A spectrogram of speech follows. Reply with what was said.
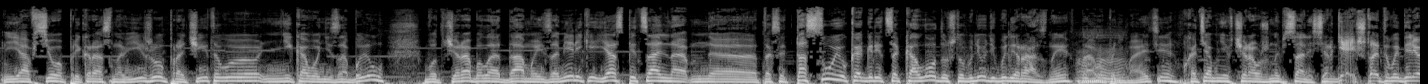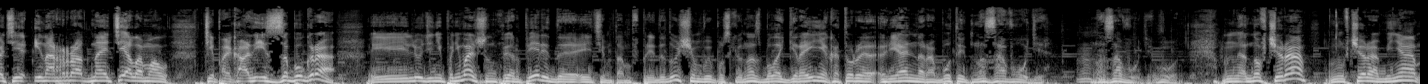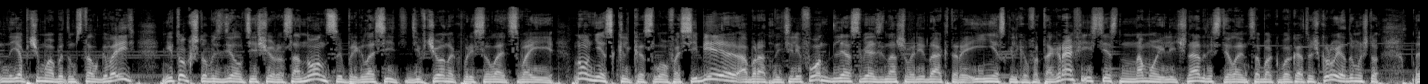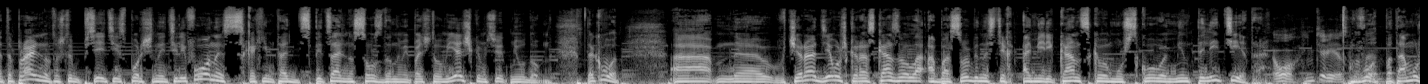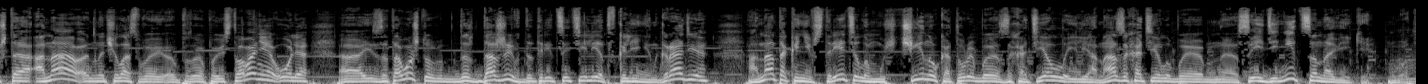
Я все прекрасно вижу, прочитываю, никого не забыл. Вот вчера была дама из Америки. Я специально, э, так сказать, тасую, как говорится, колоду, чтобы люди были разные. Да, вы понимаете. Хотя мне вчера уже написали, Сергей, что это вы берете инородное тело, мол, типа из-за бугра. И люди не понимают, что, например, перед этим, там, в предыдущем выпуске у нас была героиня, которая реально работает на заводе. На заводе, вот. Но вчера, вчера меня, я почему об этом стал говорить, не только чтобы сделать еще раз анонс и пригласить девчонок присылать свои, ну, несколько слов о себе, обратный телефон для связи нашего редактора и несколько фотографий, естественно, на мой личный адрес, stilainsobakabk.ru. Я думаю, что это правильно, потому что все эти испорченные телефоны с каким-то специально созданными почтовыми ящиками, все это неудобно. Так вот, а, э, вчера девушка рассказывала об особенностях американского мужского менталитета. О, интересно. Вот, потому что она начала свое э, повествование, Оля, э, из-за того, что дожив до 30 лет в Калининграде, она так и не встретила мужчину, который бы захотел, или она захотела бы соединиться навеки. Вот.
